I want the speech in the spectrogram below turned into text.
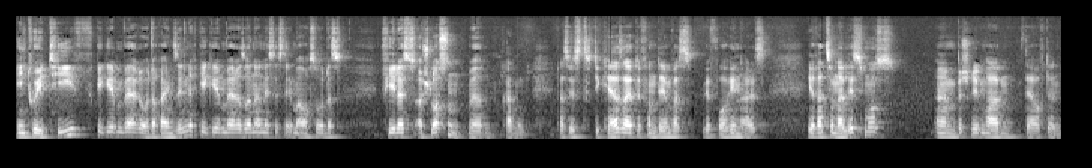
intuitiv gegeben wäre oder rein sinnlich gegeben wäre, sondern es ist eben auch so, dass vieles erschlossen werden kann. Und das ist die Kehrseite von dem, was wir vorhin als Irrationalismus ähm, beschrieben haben, der auf den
